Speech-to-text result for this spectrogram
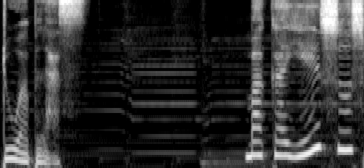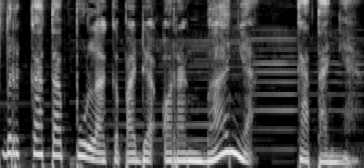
12. Maka Yesus berkata pula kepada orang banyak, katanya,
